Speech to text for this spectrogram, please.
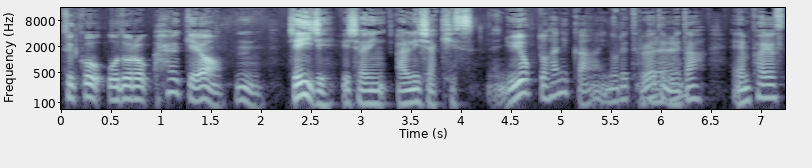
듣고 오도록 할게요. 음. 제이지 피처링 알리샤 키스 네, 뉴욕도 하니까 이 노래 들어야 네. 됩니다. 엠파이어 스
